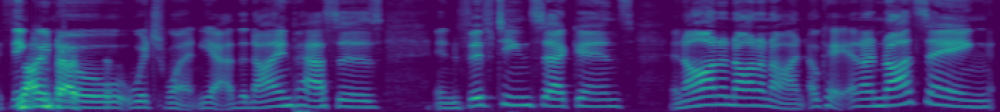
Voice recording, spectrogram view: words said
I think nine you know passes. which one. Yeah, the nine passes in 15 seconds and on and on and on. Okay, and I'm not saying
